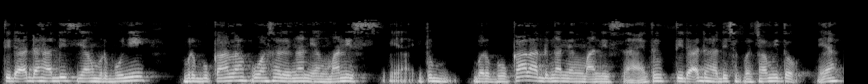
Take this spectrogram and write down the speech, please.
tidak ada hadis yang berbunyi berbukalah puasa dengan yang manis. Ya itu berbukalah dengan yang manis. Nah itu tidak ada hadis seperti itu ya.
